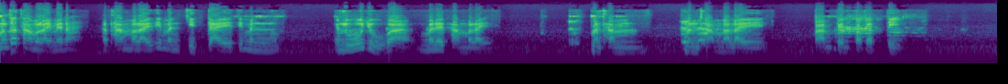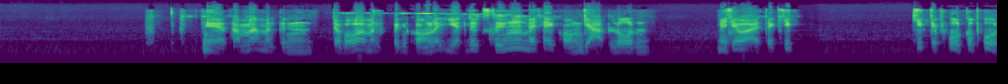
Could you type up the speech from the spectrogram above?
มันก็ทำอะไรไม่ได้ทำอะไรที่มันจิตใจที่มันรู้อยู่ว่าไม่ได้ทำอะไร มันทำ มันทำอะไรความเป็นปกติ เนี่ยธรรมะมันเป็นจะบอกว่ามันเป็นของละเอียดลึกซึ้ง ไม่ใช่ของหยาบโลน ไม่ใช่ว่าจะคิด คิดจะพูดก็พูด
